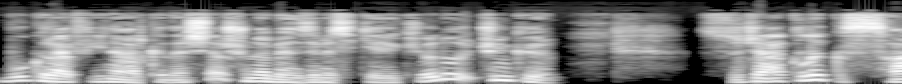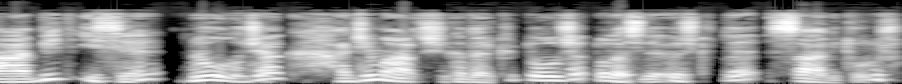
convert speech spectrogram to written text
Bu grafiğin arkadaşlar şuna benzemesi gerekiyordu. Çünkü sıcaklık sabit ise ne olacak? Hacim artışı kadar kütle olacak. Dolayısıyla öz kütle sabit olur.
